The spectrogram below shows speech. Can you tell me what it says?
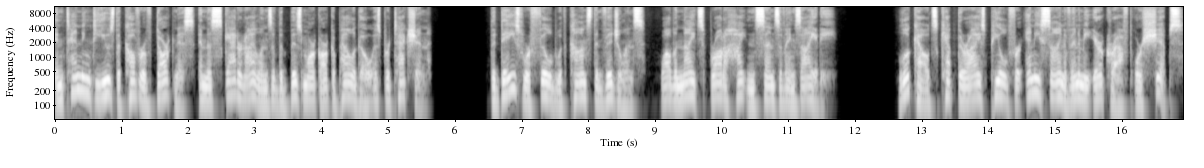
intending to use the cover of darkness and the scattered islands of the Bismarck archipelago as protection. The days were filled with constant vigilance, while the nights brought a heightened sense of anxiety. Lookouts kept their eyes peeled for any sign of enemy aircraft or ships,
